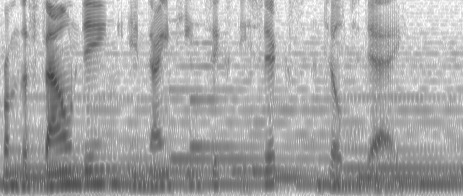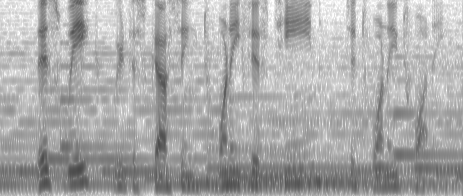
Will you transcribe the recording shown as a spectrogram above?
from the founding in 1966 until today. This week, we're discussing 2015 to 2020.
